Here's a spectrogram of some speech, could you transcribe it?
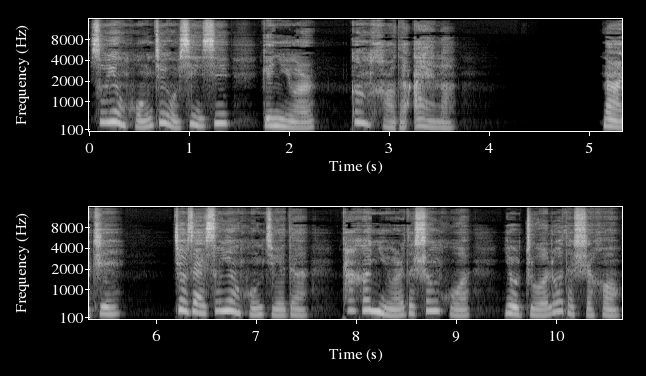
苏应红就有信心给女儿更好的爱了。哪知，就在苏应红觉得他和女儿的生活有着落的时候，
